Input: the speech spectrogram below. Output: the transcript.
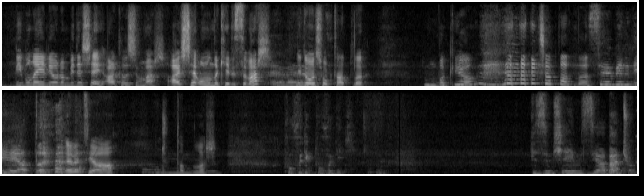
Bir bunu elliyorum bir de şey arkadaşım var. Ayşe onun da kedisi var. evet. Bir de o çok tatlı. Bakıyor. çok tatlı. Sev beni diye yattı. Evet ya. Çok tatlılar. Pufudik pufudik. Bizim şeyimiz ya. Ben çok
